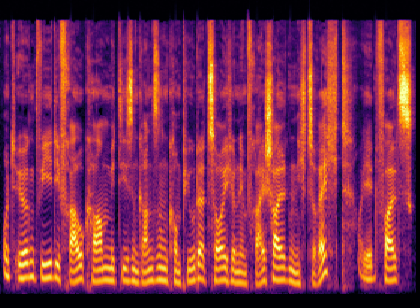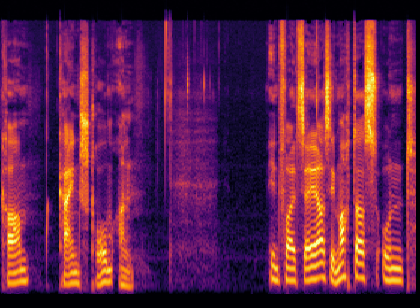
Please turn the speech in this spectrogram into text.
Und irgendwie die Frau kam mit diesem ganzen Computerzeug und dem Freischalten nicht zurecht. Jedenfalls kam kein Strom an. Jedenfalls, ja, ja, sie macht das und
